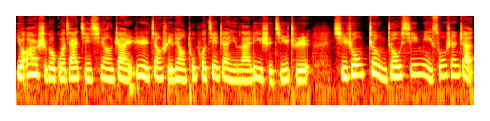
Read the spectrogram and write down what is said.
有二十个国家级气象站日降水量突破建站以来历史极值，其中郑州、新密、松山站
